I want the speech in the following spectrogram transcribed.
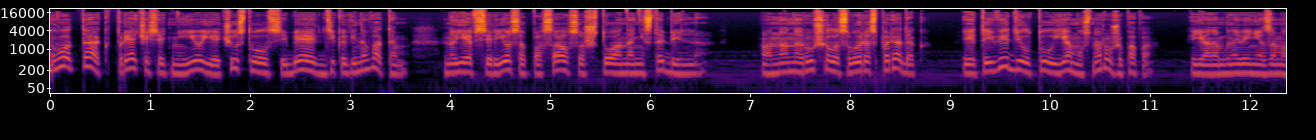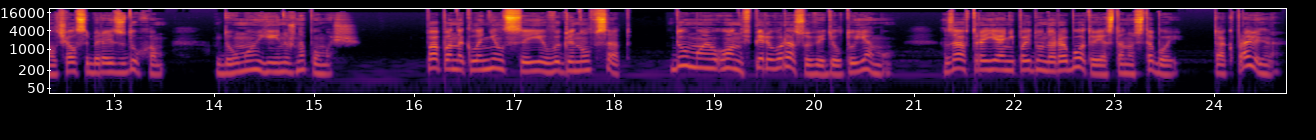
Вот так, прячась от нее, я чувствовал себя дико виноватым, но я всерьез опасался, что она нестабильна. Она нарушила свой распорядок. И ты видел ту яму снаружи, папа? Я на мгновение замолчал, собираясь с духом. Думаю, ей нужна помощь. Папа наклонился и выглянул в сад. Думаю, он в первый раз увидел ту яму. Завтра я не пойду на работу и останусь с тобой. Так правильно?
